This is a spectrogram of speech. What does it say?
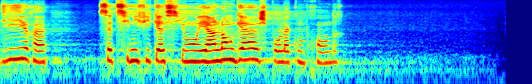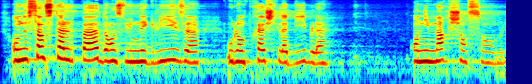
dire cette signification et un langage pour la comprendre. On ne s'installe pas dans une église où l'on prêche la Bible, on y marche ensemble.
